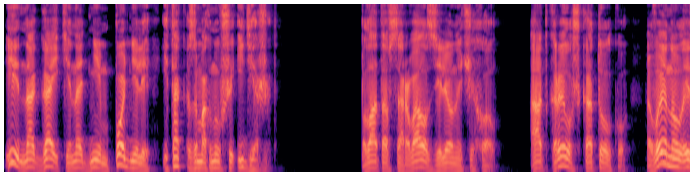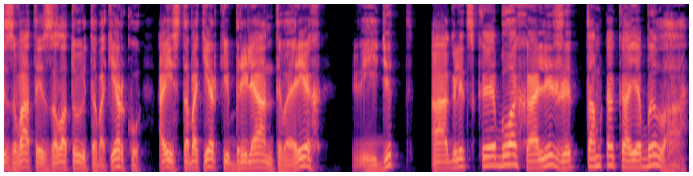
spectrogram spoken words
и на гайке над ним подняли, и так замахнувши и держат. Платов сорвал зеленый чехол, открыл шкатулку, вынул из ваты золотую табакерку, а из табакерки бриллиантовый орех, видит, аглицкая блоха лежит там, какая была.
